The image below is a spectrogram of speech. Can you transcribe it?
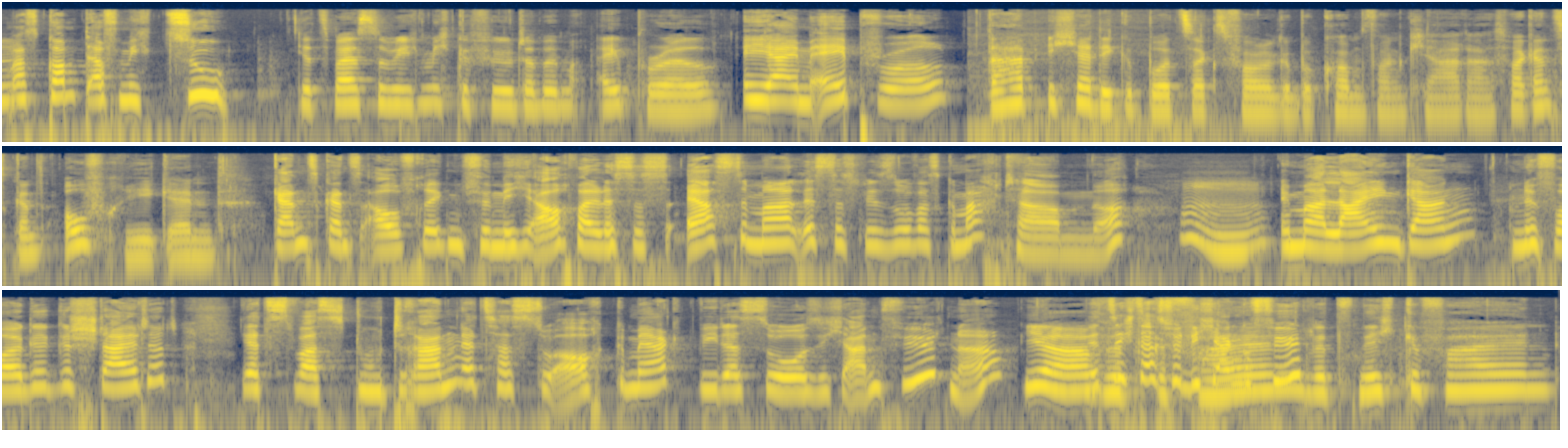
Was kommt auf mich zu? Jetzt weißt du, wie ich mich gefühlt habe im April. Ja, im April. Da habe ich ja die Geburtstagsfolge bekommen von Chiara. Es war ganz, ganz aufregend. Ganz, ganz aufregend für mich auch, weil das das erste Mal ist, dass wir sowas gemacht haben, ne? Im Alleingang eine Folge gestaltet. Jetzt warst du dran, jetzt hast du auch gemerkt, wie das so sich anfühlt, ne? Ja, Wird sich das für dich gefallen? angefühlt? Wird's nicht gefallen?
